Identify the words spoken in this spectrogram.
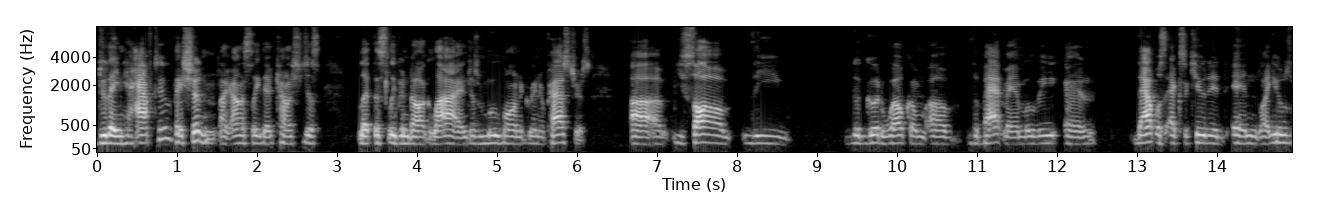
Do they have to? They shouldn't. Like honestly, they kind of should just let the sleeping dog lie and just move on to greener pastures. Uh, you saw the the good welcome of the Batman movie, and that was executed in like it was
